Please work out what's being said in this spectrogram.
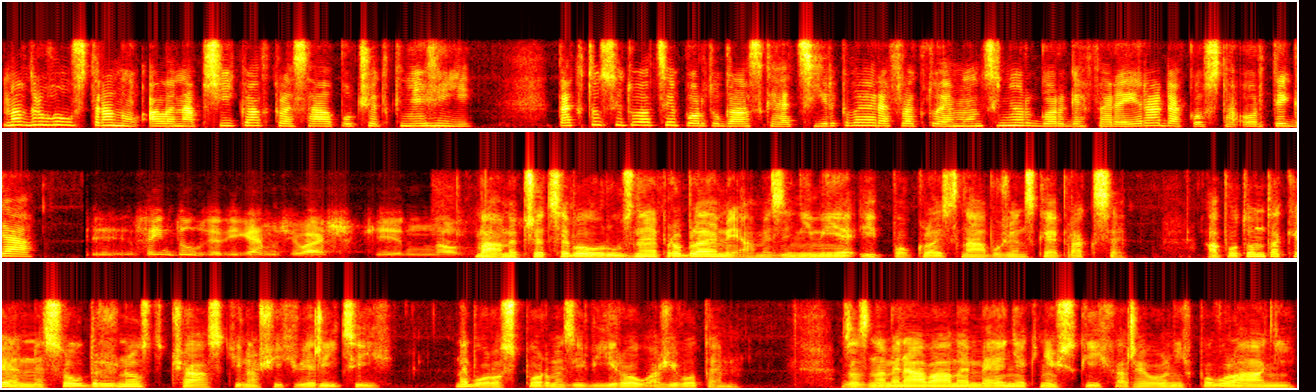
na druhou stranu ale například klesá počet kněží. Takto situaci portugalské církve reflektuje monsignor Jorge Ferreira da Costa Ortiga. Máme před sebou různé problémy a mezi nimi je i pokles náboženské praxe. A potom také nesoudržnost části našich věřících, nebo rozpor mezi vírou a životem. Zaznamenáváme méně kněžských a řeholních povolání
